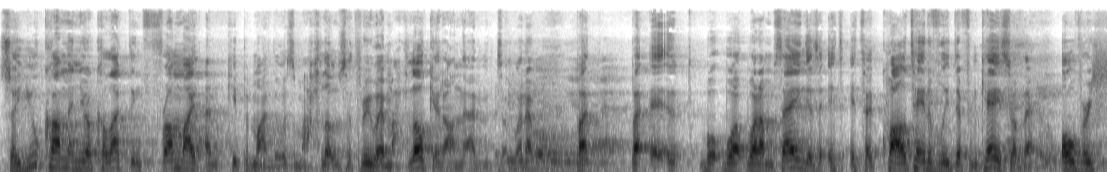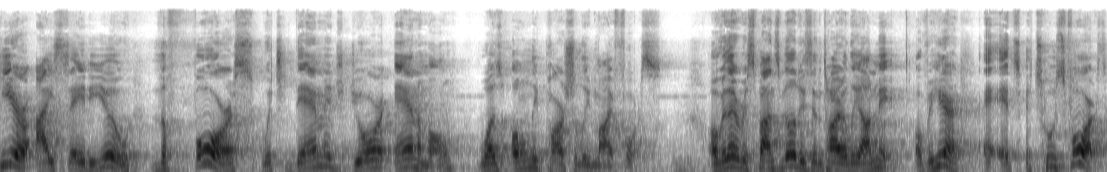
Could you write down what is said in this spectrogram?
So you come and you're collecting from my, and keep in mind there was a mahlo, it was a three-way mahloket on that, and so whatever. holding But, it uh, but what, what I'm saying is it's, it's a qualitatively different case of that. Over here, I say to you, the force which damaged your animal was only partially my force. Over there, responsibility is entirely on me. Over here, it's, it's whose force?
